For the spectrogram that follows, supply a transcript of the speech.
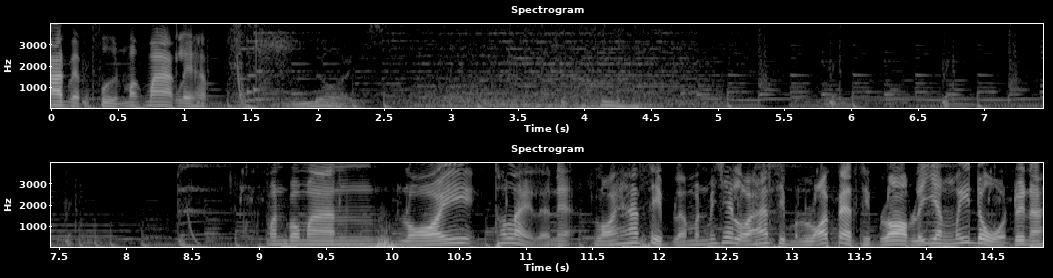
าติแบบฝืนมากๆเลยครับ Nice. มันประมาณร้อยเท่าไหร่แล้วเนี่ยร้อยห้าสิบแล้วมันไม่ใช่ร้อยห้าสิบมันร้อยแปดสิบรอบแล้วยังไม่โดดด้วยนะ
